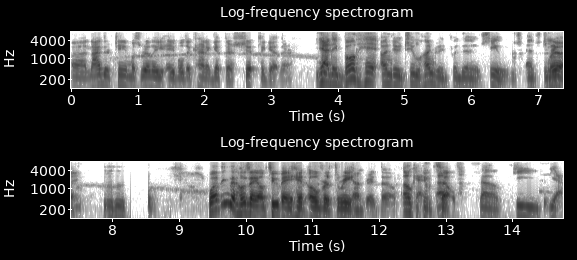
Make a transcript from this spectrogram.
uh, neither team was really able to kind of get their shit together. yeah, they both hit under 200 for the series as teams. Really? hmm Well, I think that Jose Altuve hit over 300 though Okay. uh, himself. so he, yeah.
